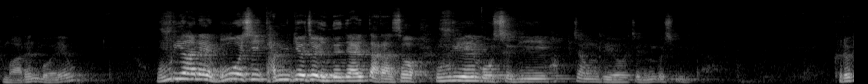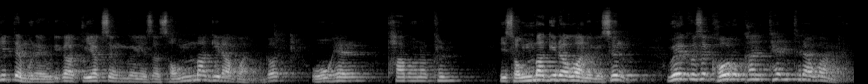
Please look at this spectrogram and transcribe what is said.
그 말은 뭐예요? 우리 안에 무엇이 담겨져 있느냐에 따라서 우리의 모습이 확정되어지는 것입니다. 그렇기 때문에 우리가 구약성경에서 성막이라고 하는 것, 오헬, 타버너클, 이 성막이라고 하는 것은 왜 그것을 거룩한 텐트라고 하나요?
